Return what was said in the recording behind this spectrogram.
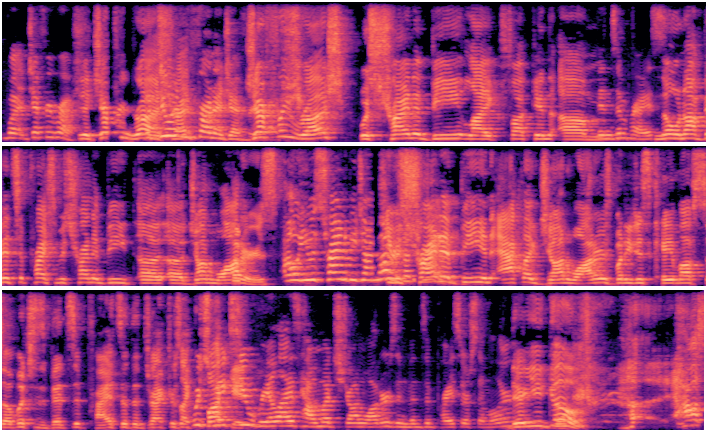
what Geoffrey Rush? Yeah, Geoffrey Rush. do it right? in front of Geoffrey. Geoffrey Rush. Rush. was trying to be like fucking um. Vincent Price. No, not Vincent Price. He was trying to be uh, uh John Waters. Oh, he was trying to be John Waters. He was that's trying right. to be and act like John Waters, but he just came off so much as Vincent Price that the director's like, Which "Fuck makes it." you realize how much John Waters and Vincent Price are similar. There you go. House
